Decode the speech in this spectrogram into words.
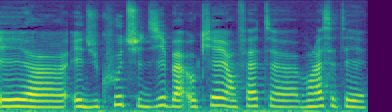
et, euh, et du coup, tu te dis, bah ok, en fait, euh, bon là, c'était.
